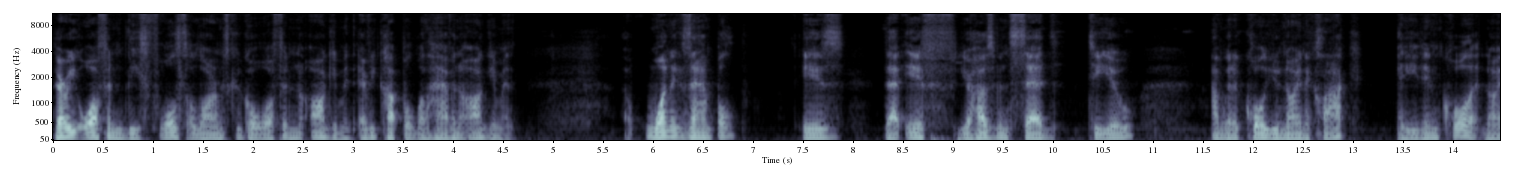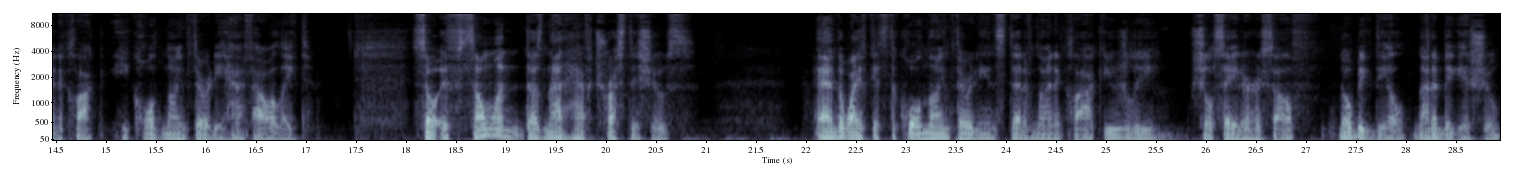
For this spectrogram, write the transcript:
Very often, these false alarms could go off in an argument. Every couple will have an argument. One example is that if your husband said to you, I'm going to call you 9 o'clock, and he didn't call at 9 o'clock, he called 9.30, half hour late. So if someone does not have trust issues, and the wife gets the call 9.30 instead of 9 o'clock usually she'll say to herself no big deal not a big issue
